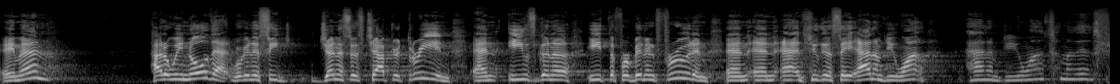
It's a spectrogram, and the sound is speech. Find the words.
Amen? How do we know that? We're going to see Genesis chapter 3, and, and Eve's going to eat the forbidden fruit, and, and, and, and she's going to say, Adam, do you want, Adam, do you want some of this?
